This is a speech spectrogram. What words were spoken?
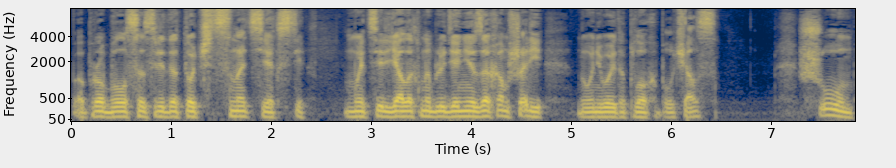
попробовал сосредоточиться на тексте, материалах наблюдения за Хамшари, но у него это плохо получалось. Шум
